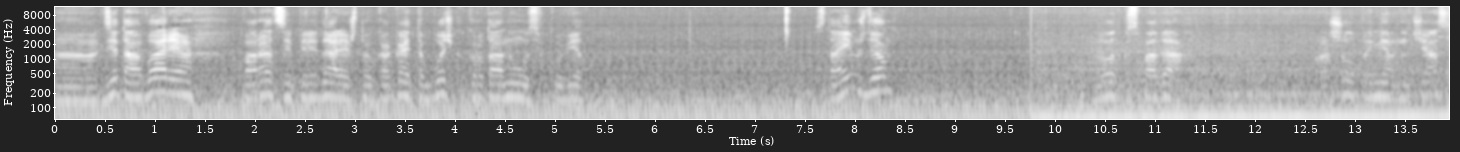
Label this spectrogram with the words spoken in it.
А, где-то авария. По рации передали, что какая-то бочка крутанулась в кувет. Стоим, ждем. Ну вот, господа, прошел примерно час.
